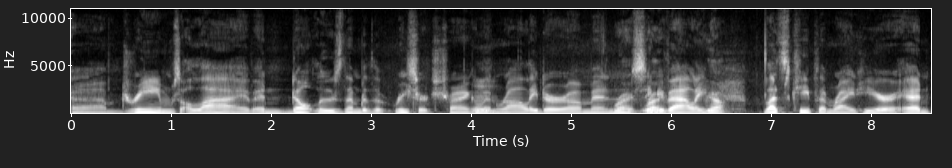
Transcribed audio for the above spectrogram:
um, dreams alive and don't lose them to the research triangle in Raleigh, Durham, and Right, Simi right. Valley. Yeah. Let's keep them right here. And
